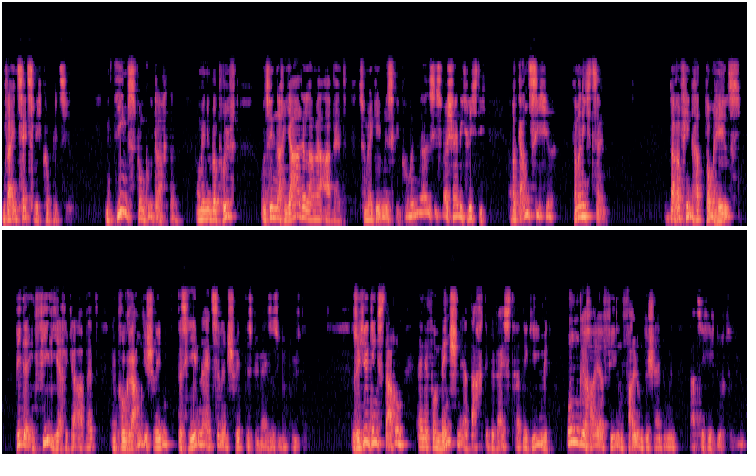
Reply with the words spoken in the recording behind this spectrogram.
und war entsetzlich kompliziert. Und Teams von Gutachtern haben ihn überprüft und sind nach jahrelanger Arbeit zum Ergebnis gekommen, ja, es ist wahrscheinlich richtig, aber ganz sicher kann man nicht sein. Daraufhin hat Tom Hales wieder in vieljähriger Arbeit ein Programm geschrieben, das jeden einzelnen Schritt des Beweises überprüft hat. Also hier ging es darum, eine von Menschen erdachte Beweisstrategie mit ungeheuer vielen Fallunterscheidungen tatsächlich durchzuführen.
